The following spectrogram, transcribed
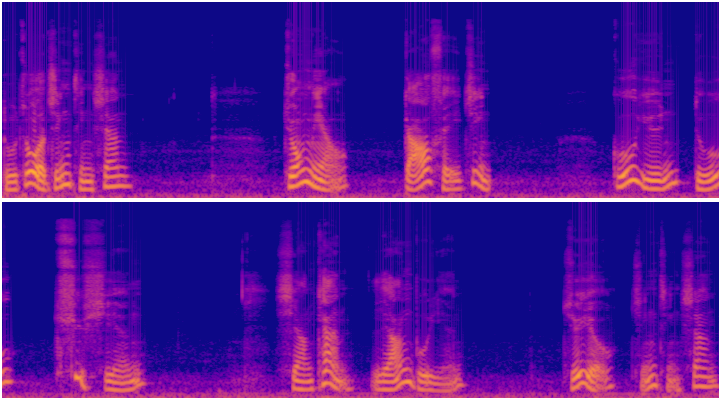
独坐敬亭山众鸟高飞尽孤云独去闲相看两不厌只有敬亭山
